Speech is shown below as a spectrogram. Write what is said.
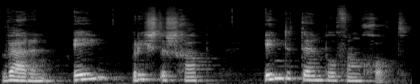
waren één priesterschap in de tempel van God,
